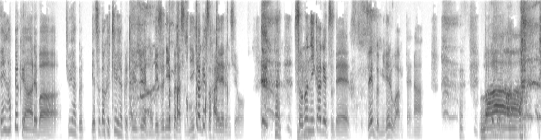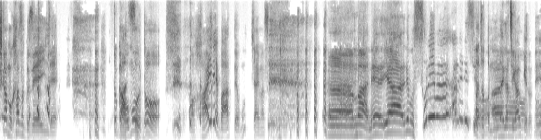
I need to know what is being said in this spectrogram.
1800円あれば、900月額990円のディズニープラス 2ヶ月入れるんですよ。その2ヶ月で全部見れるわ、みたいな。まあ、しかも家族全員で。とか思うと、まあ入ればって思っちゃいますけどね。あーまあね、いや、でもそれはあれですよ。まあちょっと問題が違うけどね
